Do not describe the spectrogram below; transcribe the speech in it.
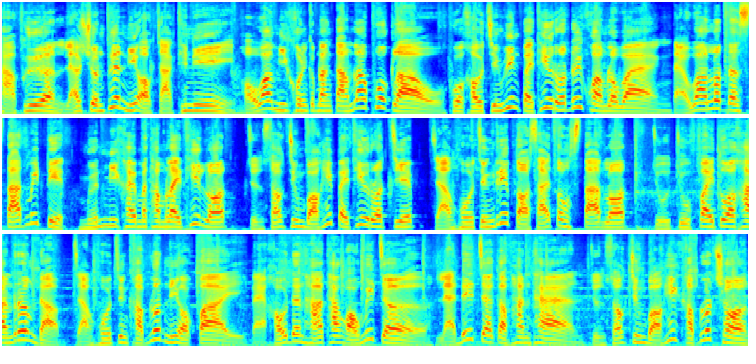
หาเพื่อน แล้วชวนเพื่อนหนีออกจากที่นี่ เพราะว่ามีคนกำลังตามล่าพวกเรา พวกเขาจึงวิ่งไปที่รถด้วยความระแวง แต่ว่ารถดันสตาร์ทไม่ติด เหมือนมีใครมาทำอะไรที่รถจุนซอกจึงบอกให้ไปที่รถจิ๊บจางโฮจึงรีบต่อสายตรงสตาร์ทรถ จู่ๆไฟตัวอาคารเริ่มดับ จางโฮจึงขับรถหนีออกไป แต่เขาเดินหาทางออกไม่เจอ และได้เจอกับฮันแทน จุนซอกจึงบอกให้ขับรถชน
